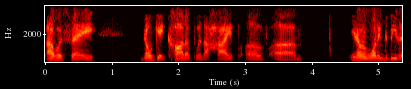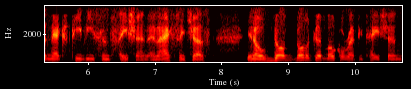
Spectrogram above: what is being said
I would say don't get caught up with the hype of, um, you know, wanting to be the next TV sensation, and actually just, you know, build build a good local reputation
